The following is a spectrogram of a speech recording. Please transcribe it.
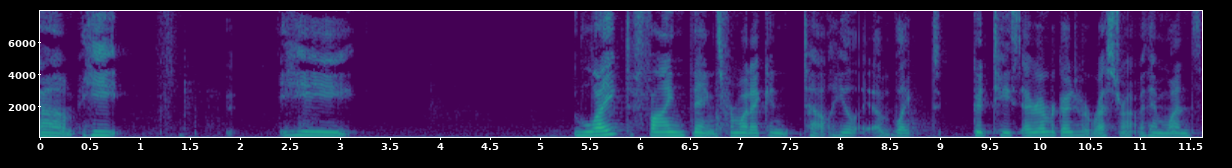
Um, he he liked fine things, from what I can tell. He uh, liked good taste. I remember going to a restaurant with him once,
